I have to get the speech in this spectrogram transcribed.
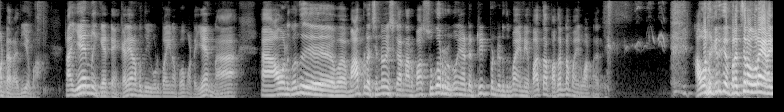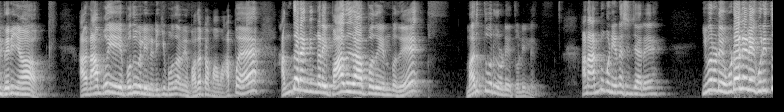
மாட்டார் அதிகமாக நான் ஏன்னு கேட்டேன். கல்யாண பத்திரிக்கை கொடுப்பாங்க நான் போக மாட்டேன். ஏன்னா அவனுக்கு வந்து மாப்பிள்ளை சின்ன வயசுக்காரனாக இருப்பான் சுகர் இருக்கும் என்கிட்ட ட்ரீட்மெண்ட் எடுத்துருப்பான் என்னை பார்த்தா பதட்டமாயிருவான்னாரு. அவனுக்கு இருக்க பிரச்சனை கூட எனக்கு தெரியும். அவன் நான் போய் பொதுவெளியில் நிற்கும் போது அவன் பதட்டமாகும் அப்போ அந்த ரங்கங்களை பாதுகாப்பது என்பது மருத்துவர்களுடைய தொழில் ஆனால் அன்புமணி என்ன செஞ்சாரு? இவருடைய உடல்நிலை குறித்து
